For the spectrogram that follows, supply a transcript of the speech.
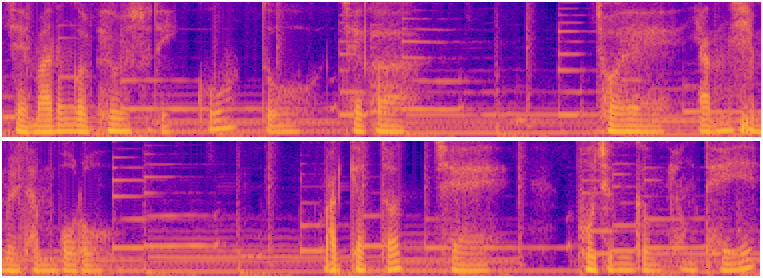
이제 많은 걸 배울 수도 있고 또 제가 저의 양심을 담보로 맡겼던 제 보증금 형태의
